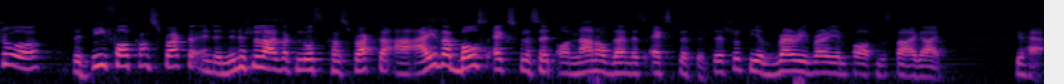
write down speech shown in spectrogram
sure the default constructor and the initializer list constructor are either both explicit or none of them is explicit. This should be a very, very important style guide you have.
